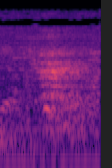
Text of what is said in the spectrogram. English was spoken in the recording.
Yeah.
